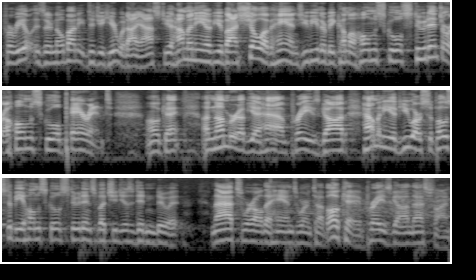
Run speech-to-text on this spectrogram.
For real? Is there nobody? Did you hear what I asked you? How many of you, by show of hands, you've either become a homeschool student or a homeschool parent? Okay? A number of you have, praise God. How many of you are supposed to be homeschool students, but you just didn't do it? That's where all the hands weren't up. Okay, praise God, that's fine.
